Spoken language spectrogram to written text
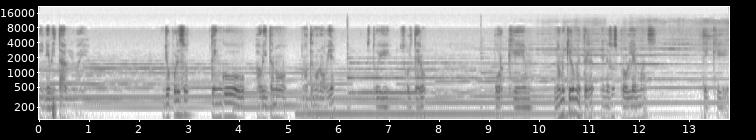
inevitable, vaya. Yo por eso tengo, ahorita no, no tengo novia, estoy soltero, porque no me quiero meter en esos problemas de que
